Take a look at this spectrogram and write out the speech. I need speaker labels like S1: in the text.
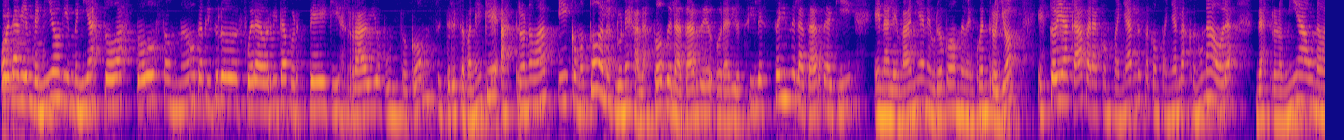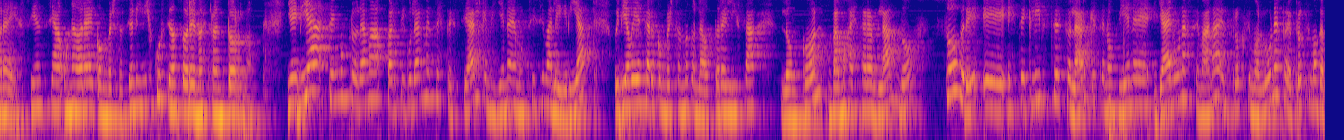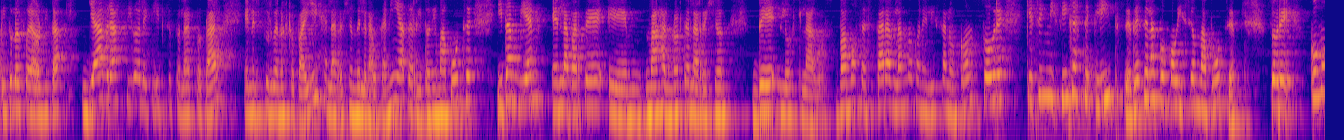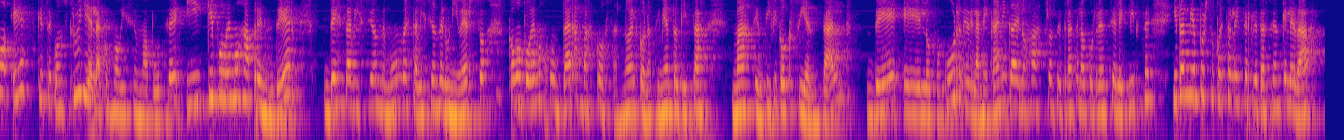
S1: Hola, bienvenidos, bienvenidas todas, todos a un nuevo capítulo de Fuera de órbita por txradio.com. Soy Teresa Paneque, astrónoma, y como todos los lunes a las 2 de la tarde, horario Chile, 6 de la tarde aquí en Alemania, en Europa, donde me encuentro yo, estoy acá para acompañarles, acompañarlas con una hora de astronomía, una hora de ciencia, una hora de conversación y discusión sobre nuestro entorno. Y hoy día tengo un programa particularmente especial que me llena de muchísima alegría. Hoy día voy a estar con conversando con la doctora Elisa Loncón. Vamos a estar hablando sobre eh, este eclipse solar que se nos viene ya en una semana, el próximo lunes, para el próximo capítulo de Fuera de órbita ya habrá sido el eclipse solar total en el sur de nuestro país, en la región de la Araucanía, territorio mapuche, y también en la parte eh, más al norte de la región de los lagos. Vamos a estar hablando con Elisa Loncón sobre qué significa este eclipse desde la cosmovisión mapuche, sobre cómo es que se construye la cosmovisión mapuche y qué podemos aprender de esta visión de mundo, esta visión del universo, cómo podemos juntar ambas cosas, ¿no? El conocimiento quizás más científico occidental de eh, lo que ocurre, de la mecánica de los astros detrás de la ocurrencia del eclipse y también, por supuesto, la interpretación que le da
